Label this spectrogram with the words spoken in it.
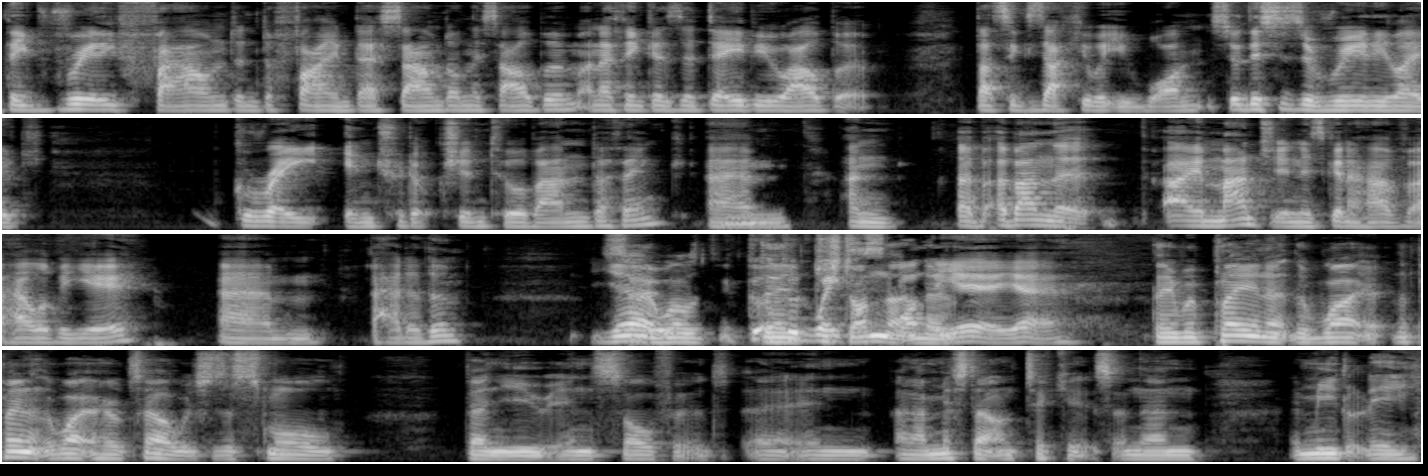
they've really found and defined their sound on this album and I think as a debut album that's exactly what you want so this is a really like great introduction to a band I think mm. um, and a, a, band that I imagine is going to have a hell of a year um, ahead of them yeah, so, well, good, good way to start the year. Yeah, they were playing at the White. They're playing at the White Hotel, which is a small venue in Salford. Uh, in and I missed out on tickets, and then immediately,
